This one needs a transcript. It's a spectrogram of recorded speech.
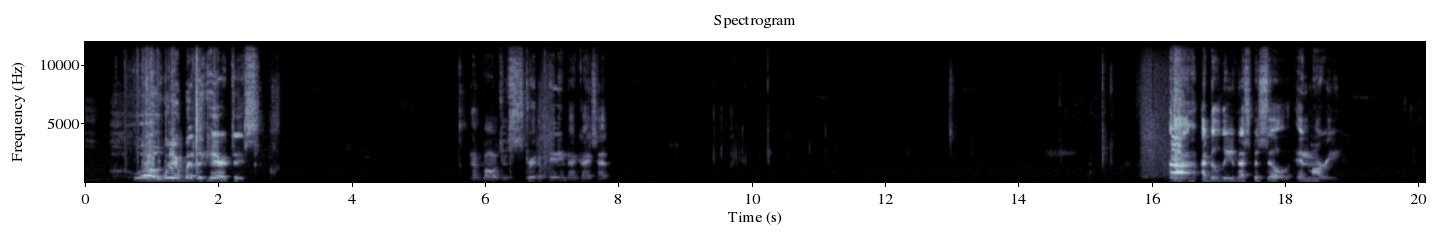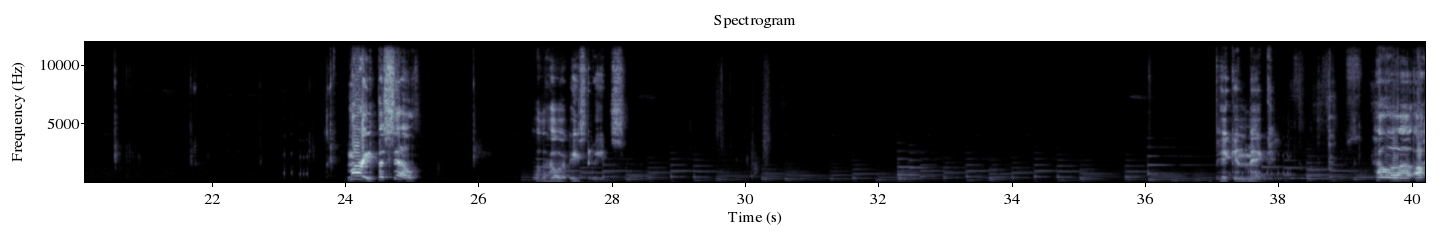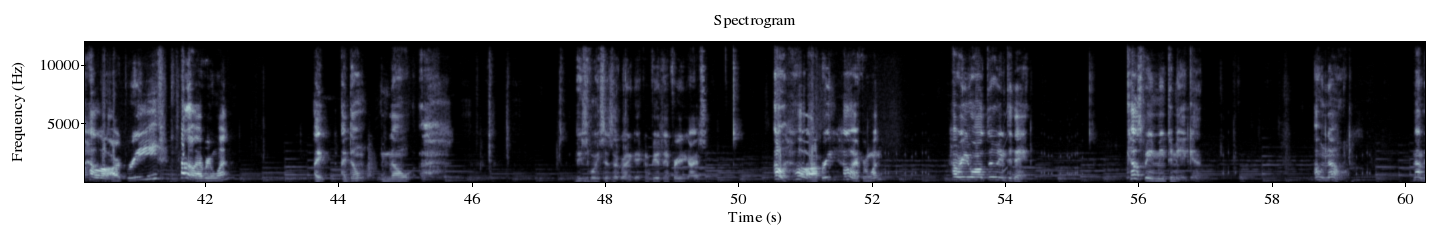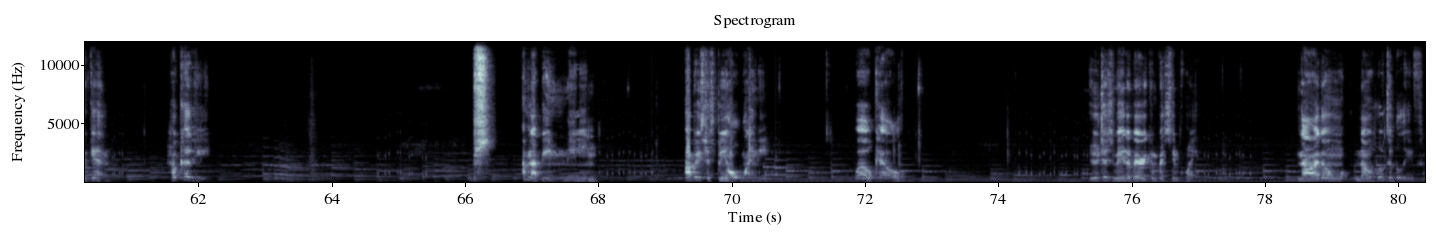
Well, we're a bunch of characters. That ball just straight up hitting that guy's head. Ah, I believe that's Basil and Mari. Mari, Basil! Who the hell are these dweebs? Pick and Mick. Hello, oh hello Aubrey. Hello everyone. I I don't know. These voices are going to get confusing for you guys. Oh, hello Aubrey. Hello everyone. How are you all doing today? Kel's being mean to me again. Oh no. Not again. How could he? Psh, I'm not being mean. Aubrey's just being all whiny. Well, Kel, you just made a very convincing point. Now I don't know who to believe.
